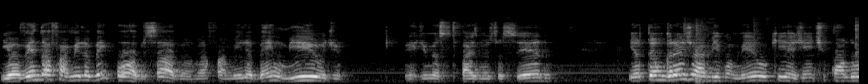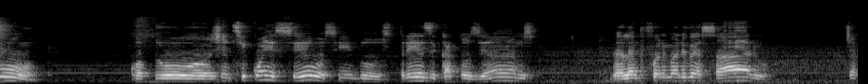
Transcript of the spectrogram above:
E eu venho de uma família bem pobre, sabe? Minha família bem humilde, perdi meus pais muito cedo. E eu tenho um grande amigo meu que a gente, quando, quando a gente se conheceu, assim, dos 13, 14 anos, eu lembro que foi no meu aniversário, tinha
